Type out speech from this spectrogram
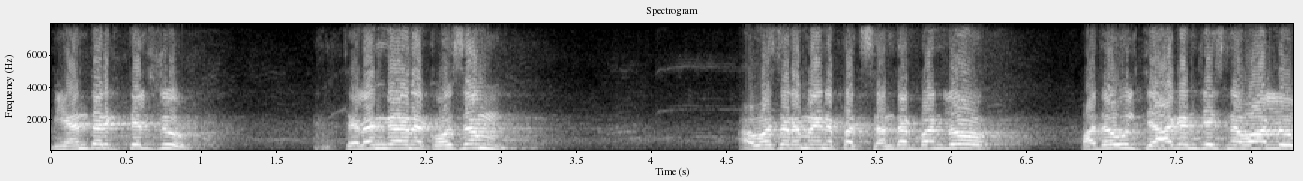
మీ అందరికీ తెలుసు తెలంగాణ కోసం అవసరమైన ప్రతి సందర్భంలో పదవులు త్యాగం చేసిన వాళ్ళు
